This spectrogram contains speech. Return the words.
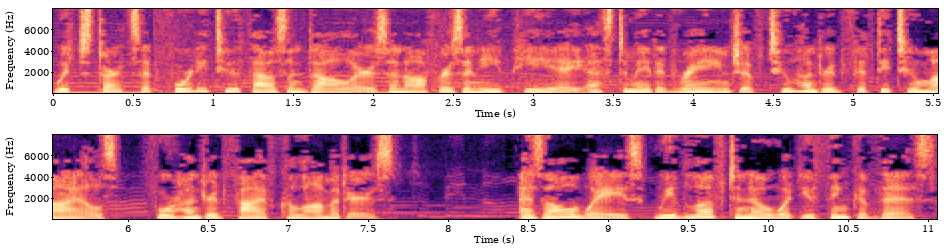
which starts at $42,000 and offers an EPA estimated range of 252 miles, 405 kilometers. As always, we'd love to know what you think of this,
